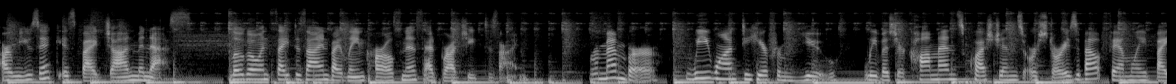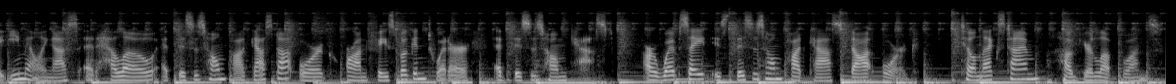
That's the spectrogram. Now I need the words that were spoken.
Our music is by John Maness. Logo and site design by Lane Carlsness at Broadsheet Design. Remember, we want to hear from you. Leave us your comments, questions, or stories about family by emailing us at hello at thisishomepodcast.org or on Facebook and Twitter at thisishomecast. Our website is thisishomepodcast.org. Till next time, hug your loved ones.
